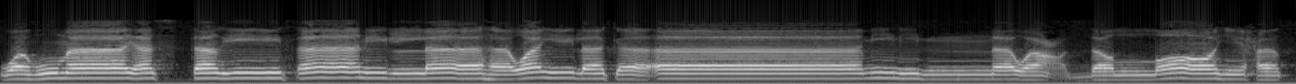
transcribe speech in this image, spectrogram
وهما يستغيثان الله. ويلك آمن إن وعد الله حق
